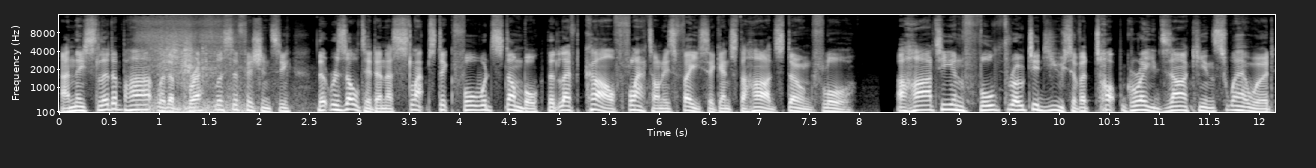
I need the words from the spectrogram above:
and they slid apart with a breathless efficiency that resulted in a slapstick forward stumble that left Carl flat on his face against the hard stone floor. A hearty and full throated use of a top grade Zarkian swear word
